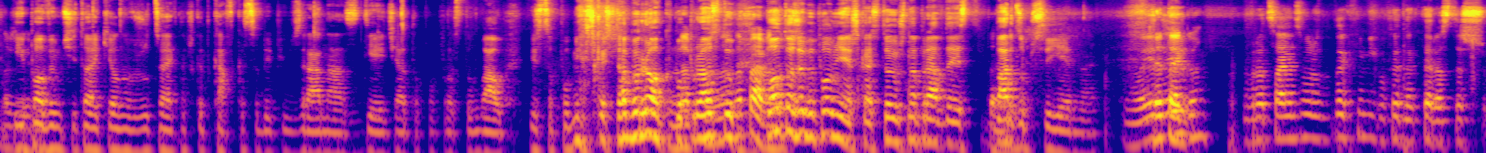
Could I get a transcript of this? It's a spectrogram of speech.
I Możliwe. powiem ci to, jakie on wrzuca, jak na przykład kawkę sobie pił z rana, zdjęcia, to po prostu wow. Wiesz co, pomieszkać tam rok po Na- prostu, no, po to, żeby pomieszkać, to już naprawdę jest Tak. bardzo przyjemne. No i- Dlatego Wracając może do tych filmików, jednak teraz też,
